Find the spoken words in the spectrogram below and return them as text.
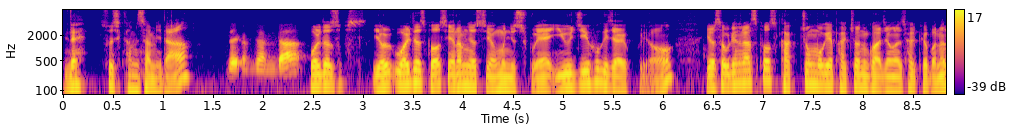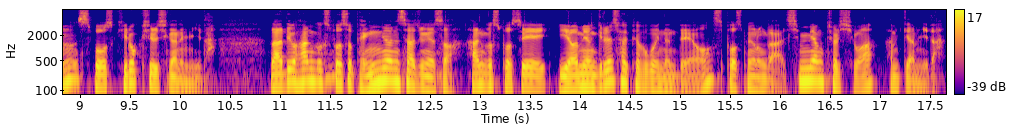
네, 소식 감사합니다. 네, 감사합니다. 월드스포츠, 월드스포츠 연합뉴스 영문뉴스부의 유지호 기자였고요. 이어서 우리나라 스포츠 각 종목의 발전 과정을 살펴보는 스포츠 기록실 시간입니다. 라디오 한국 스포츠 100년사 중에서 한국 스포츠의 여명기를 살펴보고 있는데요. 스포츠 평론가 신명철 씨와 함께합니다.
